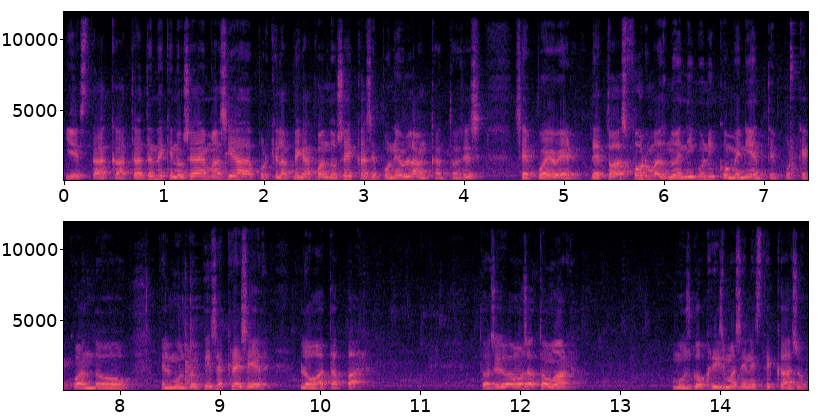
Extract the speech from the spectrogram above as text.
y esta de acá. Traten de que no sea demasiada porque la pega cuando seca se pone blanca. Entonces se puede ver. De todas formas no hay ningún inconveniente porque cuando el musgo empieza a crecer lo va a tapar. Entonces vamos a tomar musgo crismas en este caso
